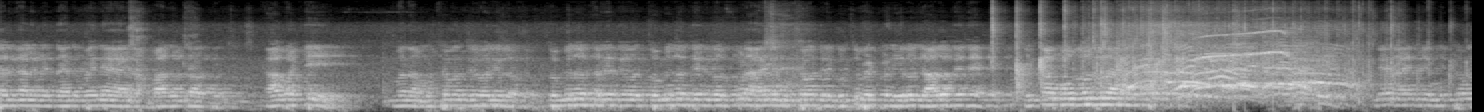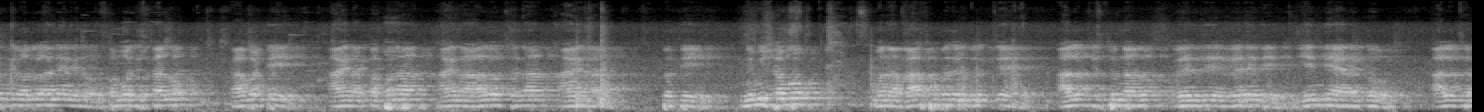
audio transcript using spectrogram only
జరగాలనే దానిపైనే ఆయన బాధలతో ఉంది. కాబట్టి మన ముఖ్యమంత్రి వర్యులు తొమ్మిదో తరగతి తొమ్మిదో తేదీ వరకు కూడా ఆయన ముఖ్యమంత్రి గుర్తుపెట్టుకొని ఈ రోజు ఆరో తేదీ. ఇంకా మూడు రోజులు ఆయన కాబట్టి నేను ఆయన్ని ముఖ్యమంత్రి వర్గులనే నేను చేస్తాను. కాబట్టి ఆయన తపన ఆయన ఆలోచన ఆయన ప్రతి నిమిషము మన రాష్ట్ర ప్రజల గురించే ఆలోచిస్తున్నారు వేరేది వేరేది ఏంది ఆయనకు ఆలోచన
